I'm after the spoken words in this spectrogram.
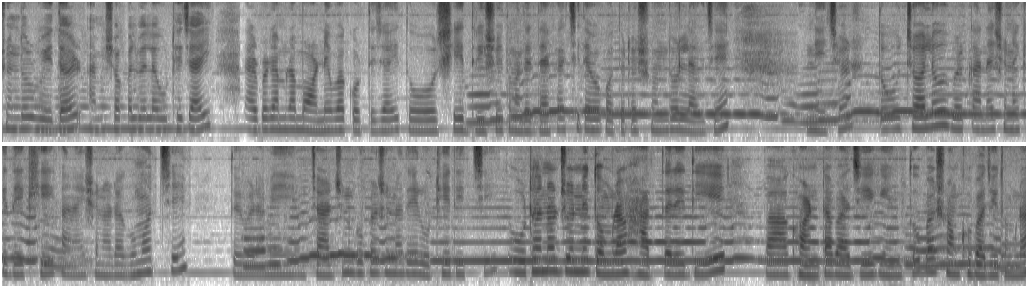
সুন্দর ওয়েদার আমি সকালবেলা উঠে যাই, তারপরে আমরা মর্নিং ওয়াক করতে যাই। তো সেই দৃশ্যই তোমাদের দেখাচ্ছি। দেখো কতটা সুন্দর লাগছে নেচার তো চলো এবার কানাই সোনাকে দেখি। কানাই সোনারা ঘুমোচ্ছে। তো এবার আমি চারজন গোপাল সোনাদের উঠিয়ে দিচ্ছি। তো ওঠানোর জন্য তোমরা হাততালি দিয়ে বা ঘণ্টা বাজিয়ে কিন্তু বা শঙ্খ বাজিয়ে তোমরা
